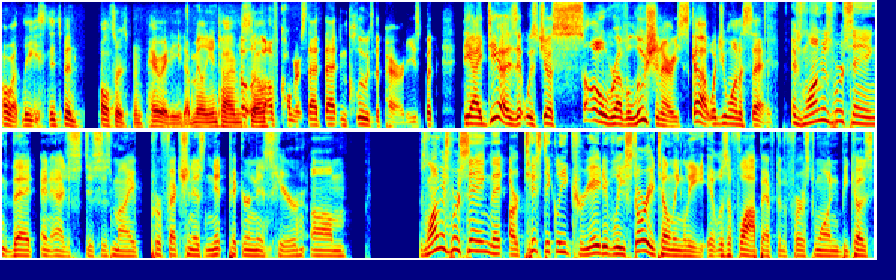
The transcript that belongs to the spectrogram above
Oh, at least it's been also it's been parodied a million times oh, so of course that that includes the parodies but the idea is it was just so revolutionary scott what do you want to say as long as we're saying that and I just, this is my perfectionist nitpickerness here um as long as we're saying that artistically creatively storytellingly it was a flop after the first one because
